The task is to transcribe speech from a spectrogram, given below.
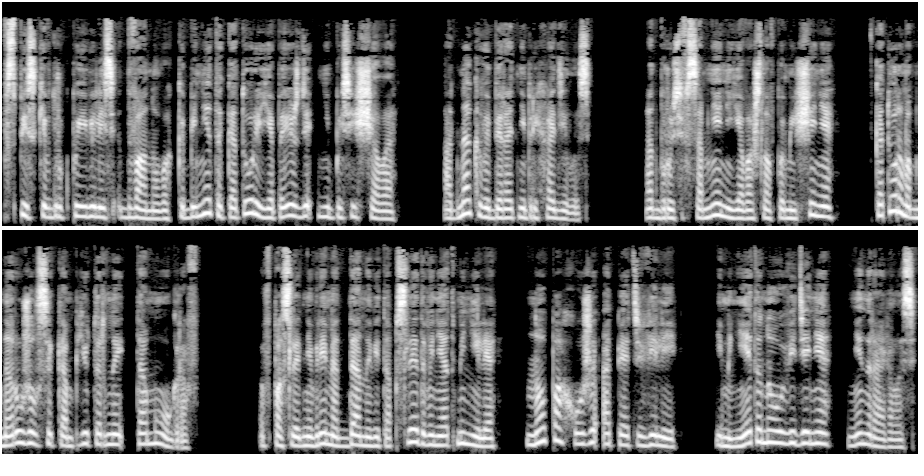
В списке вдруг появились два новых кабинета, которые я прежде не посещала, однако выбирать не приходилось. Отбросив сомнения, я вошла в помещение, в котором обнаружился компьютерный томограф. В последнее время данный вид обследования отменили, но, похоже, опять ввели, и мне это нововведение не нравилось.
